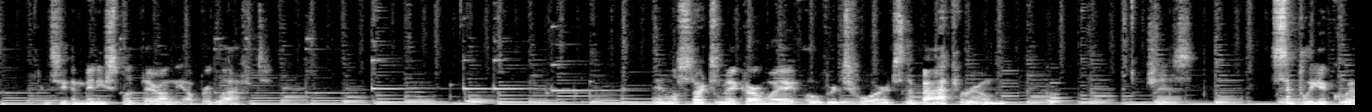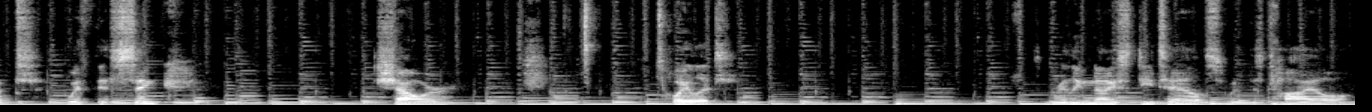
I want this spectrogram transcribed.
You can see the mini split there on the upper left. And we'll start to make our way over towards the bathroom, which is simply equipped with the sink, shower, toilet, really nice details with this tile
